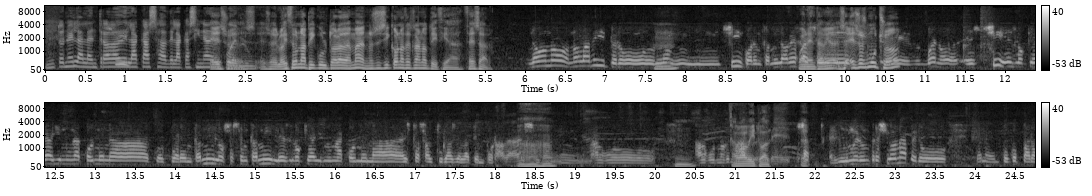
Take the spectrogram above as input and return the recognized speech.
Un tonel a la entrada de la casa, de la casina del eso Es, eso Lo hizo un apicultor además. No sé si conoces la noticia, César. No, no, no la vi, pero mm. sí, 40.000 abejas. 40.000, ¿Eso es mucho? Eh, bueno, sí, es lo que hay en una colmena, 40.000 o 60.000 es lo que hay en una colmena a estas alturas de la temporada. Es algo, mm. algo normal. Algo habitual. Eh, el número impresiona, pero bueno, un poco para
